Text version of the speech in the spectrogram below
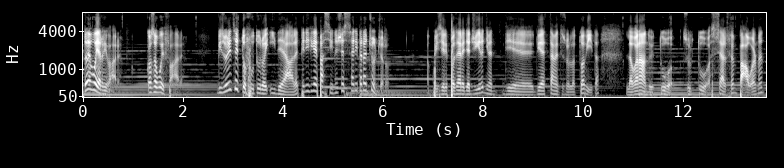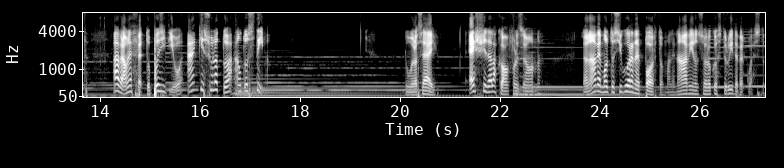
Dove vuoi arrivare? Cosa vuoi fare? Visualizza il tuo futuro ideale e pianifica i passi necessari per raggiungerlo. Acquisire il potere di agire di, di, direttamente sulla tua vita, lavorando tuo, sul tuo self-empowerment, avrà un effetto positivo anche sulla tua autostima. Numero 6. Esci dalla comfort zone. La nave è molto sicura nel porto, ma le navi non sono costruite per questo.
